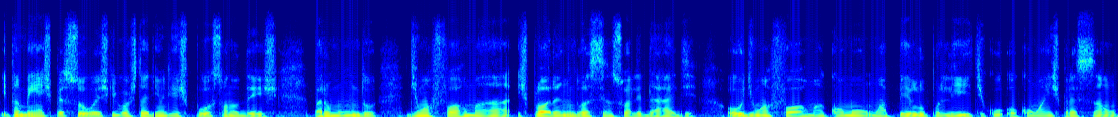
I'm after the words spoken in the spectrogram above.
e também as pessoas que gostariam de expor sua nudez para o mundo de uma forma explorando a sensualidade ou de uma forma como um apelo político ou com uma expressão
